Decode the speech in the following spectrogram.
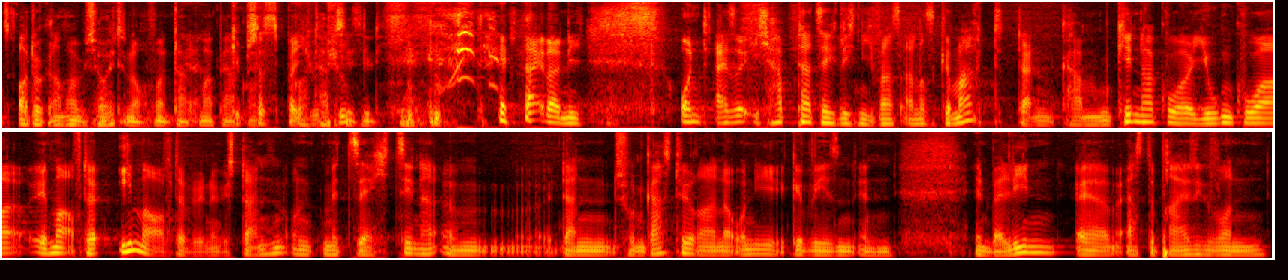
das Autogramm habe ich heute noch von Dagmar ja, Gibt es das bei Gott, YouTube? Leider nicht. Und also ich habe tatsächlich nicht was anderes gemacht. Dann kam Kinderchor, Jugendchor, immer auf der, immer auf der Bühne gestanden und mit 16 ähm, dann schon Gasthörer an der Uni gewesen in, in Berlin, äh, erste Preise gewonnen,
